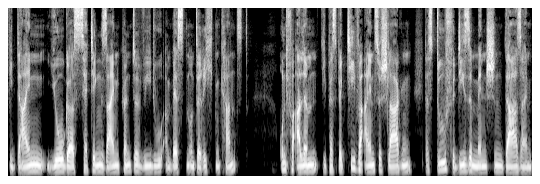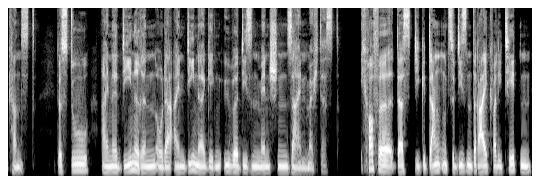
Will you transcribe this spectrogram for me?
wie dein Yoga-Setting sein könnte, wie du am besten unterrichten kannst. Und vor allem die Perspektive einzuschlagen, dass du für diese Menschen da sein kannst, dass du eine Dienerin oder ein Diener gegenüber diesen Menschen sein möchtest. Ich hoffe, dass die Gedanken zu diesen drei Qualitäten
